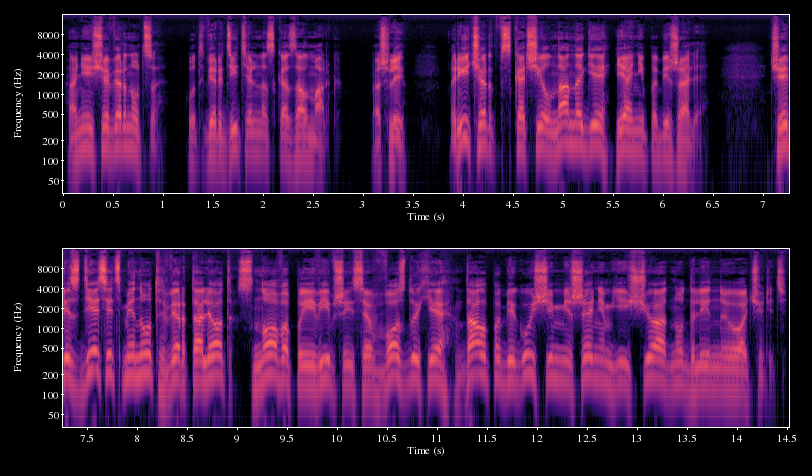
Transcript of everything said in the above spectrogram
«Они еще вернутся», — утвердительно сказал Марк. «Пошли». Ричард вскочил на ноги, и они побежали. Через 10 минут вертолет, снова появившийся в воздухе, дал по бегущим мишеням еще одну длинную очередь.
